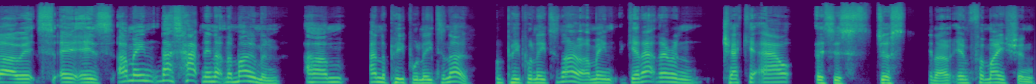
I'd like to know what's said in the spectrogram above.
No, it's it is. I mean, that's happening at the moment, um, and the people need to know. The people need to know. I mean, get out there and check it out. This is just you know information.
